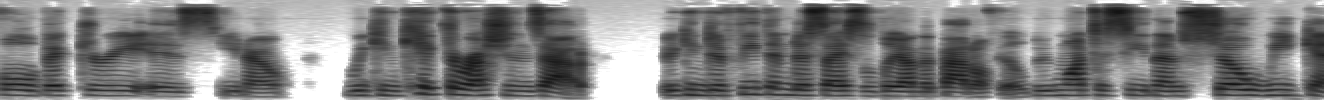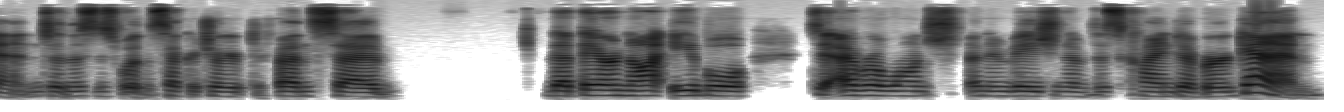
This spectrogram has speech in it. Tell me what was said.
full victory is, you know, we can kick the Russians out. We can defeat them decisively on the battlefield. We want to see them so weakened. And this is what the Secretary of Defense said that they are not able to ever launch an invasion of this kind ever again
